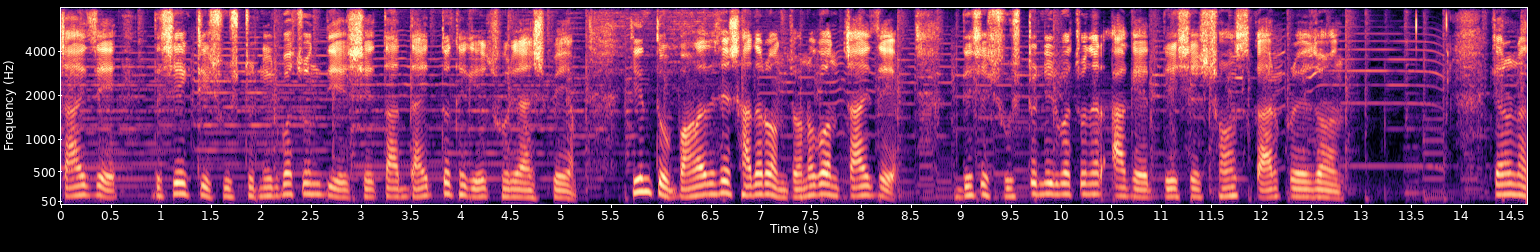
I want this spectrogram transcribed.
চায় যে দেশে একটি সুষ্ঠু নির্বাচন দিয়ে সে তার দায়িত্ব থেকে সরে আসবে। কিন্তু বাংলাদেশের সাধারণ জনগণ চায় যে দেশে সুষ্ঠু নির্বাচনের আগে দেশের সংস্কার প্রয়োজন। কেননা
